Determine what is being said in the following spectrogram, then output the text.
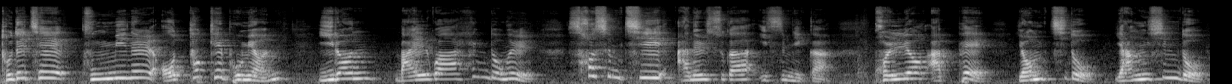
도대체 국민을 어떻게 보면 이런 말과 행동을 서슴치 않을 수가 있습니까? 권력 앞에 염치도 양심도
